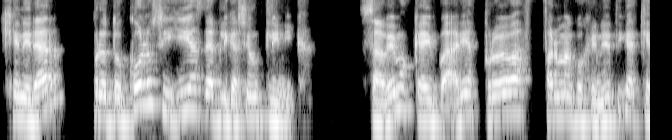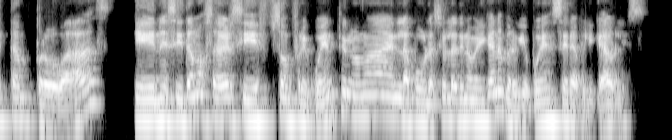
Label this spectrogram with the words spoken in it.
generar protocolos y guías de aplicación clínica. Sabemos que hay varias pruebas farmacogenéticas que están probadas, que necesitamos saber si son frecuentes nomás en la población latinoamericana, pero que pueden ser aplicables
